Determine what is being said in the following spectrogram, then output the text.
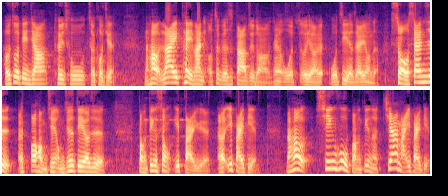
合作店家推出折扣券，然后 Line Pay Money 哦，这个是大家最多的，我我有我自己有在用的。首三日，哎，包括我们今天，我们今天是第二日，绑定送一百元，呃，一百点。然后新户绑定呢，加码一百点，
